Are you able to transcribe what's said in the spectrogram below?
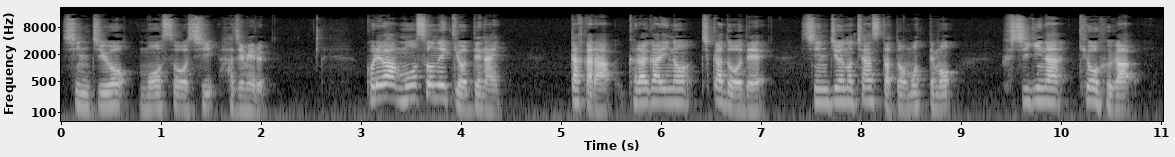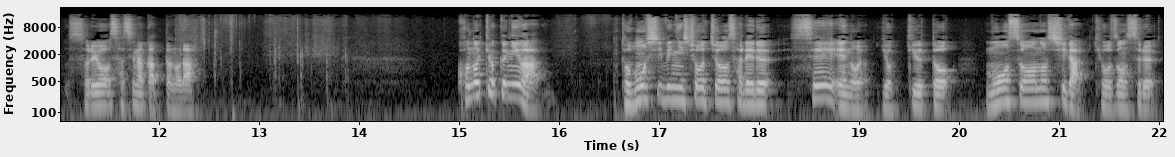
心中を妄想し始める。これは妄想の域を出ない。だから暗がりの地下道で心中のチャンスだと思っても不思議な恐怖がそれをさせなかったのだ。この曲には灯火に象徴される生への欲求と妄想の死が共存する。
